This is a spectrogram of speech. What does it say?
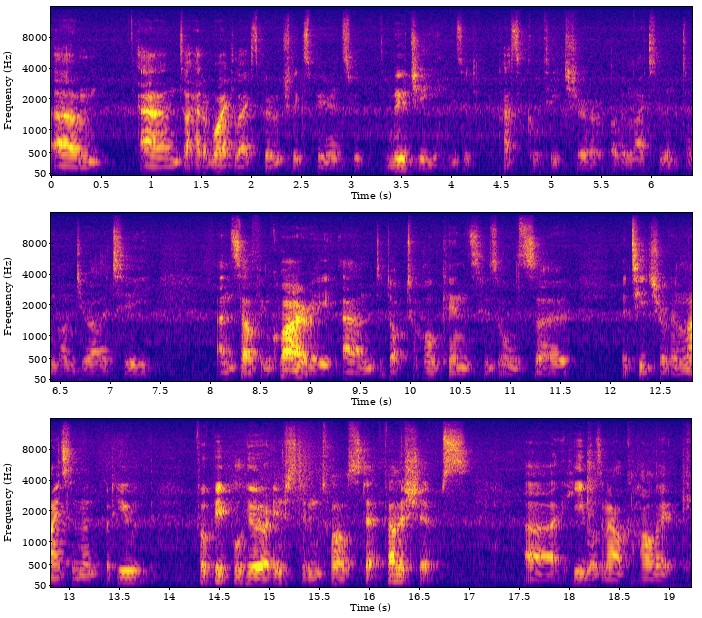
Um, and I had a white light spiritual experience with Mooji, who's a classical teacher of enlightenment and non duality and self inquiry, and Dr. Hawkins, who's also a teacher of enlightenment. But he, for people who are interested in 12 step fellowships, uh, he was an alcoholic,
